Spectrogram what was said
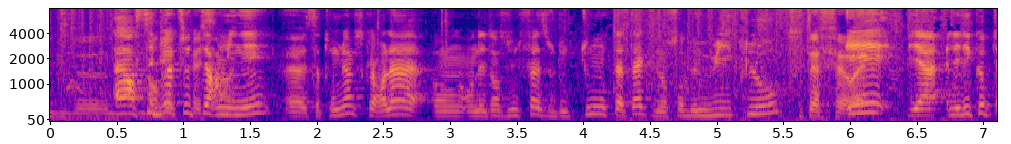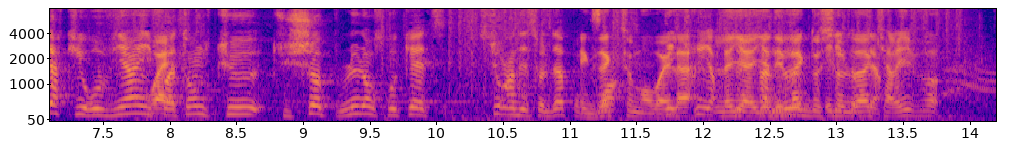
Alors c'est Space, hein. terminé, Euh, ça tombe bien parce que alors là on, on est dans une phase où donc, tout le monde t'attaque, dans une sorte de huis clos. Tout à fait. Et il y a l'hélicoptère qui revient, il faut attendre que tu chopes le lance-roquette sur un des soldats pour Exactement, pouvoir détruire là, il y a, des vagues de soldats qui arrivent.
